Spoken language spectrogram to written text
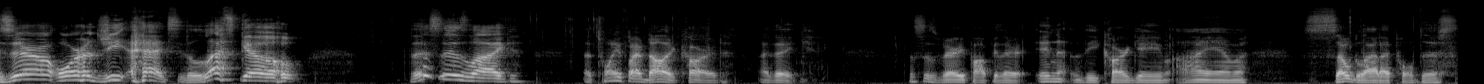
Zero or GX. Let's go. This is like a $25 card, I think. This is very popular in the card game. I am so glad I pulled this.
